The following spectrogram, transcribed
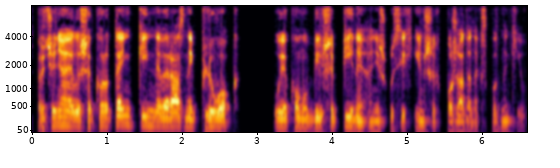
спричиняє лише коротенький невиразний плювок, у якому більше піни, аніж усіх інших пожаданих складників.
